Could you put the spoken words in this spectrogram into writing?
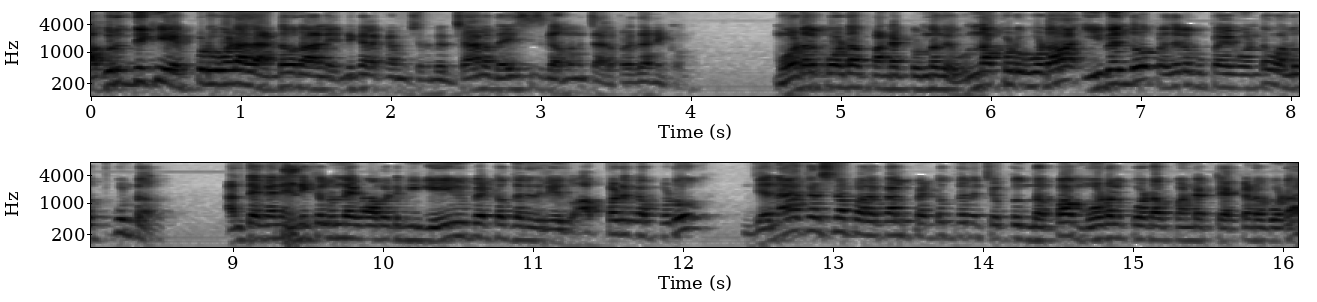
అభివృద్ధికి ఎప్పుడు కూడా అది అడ్డం రాలే. ఎన్నికల కమిషన్. మీరు చాలా దయచేసి గమనించాలి ప్రజానికం. మోడల్ కోడ్ ఆఫ్ కండక్ట్ ఉన్నది. ఉన్నప్పుడు కూడా ఈవెన్ దో ప్రజలకు ఉపయోగం ఉంటే వాళ్ళు ఒప్పుకుంటారు. అంతేగాని ఎన్నికలు ఉన్నాయి కాబట్టి ఏమి పెట్టొద్దు అనేది లేదు. అప్పటికప్పుడు జనాకర్షణ పథకాలు పెట్టొద్దని చెప్తుంది తప్ప మోడల్ కోడ్ ఆఫ్ కండక్ట్ ఎక్కడ కూడా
